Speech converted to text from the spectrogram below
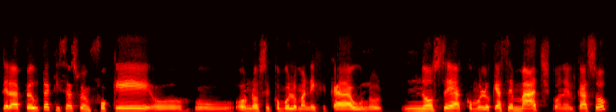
terapeuta, quizás su enfoque o, o no sé cómo lo maneje cada uno, no sea como lo que hace match con el caso,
